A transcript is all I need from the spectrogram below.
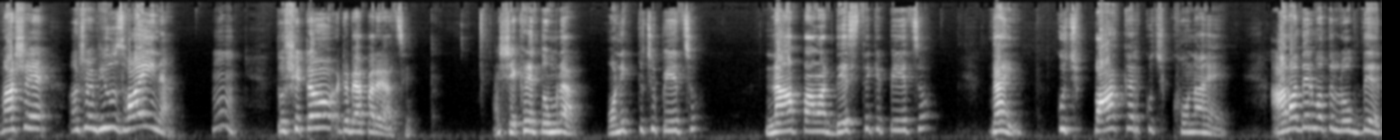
মাসে অনেক সময় ভিউজ হয়ই না। হুম? তো সেটাও একটা ব্যাপারে আছে। সেখানে তোমরা অনেক কিছু পেয়েছ। না পাওয়ার দেশ থেকে পেয়েছ। তাই কুছ পাক আর কুছ খোনা হ্যায়। আমাদের মতো লোকদের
